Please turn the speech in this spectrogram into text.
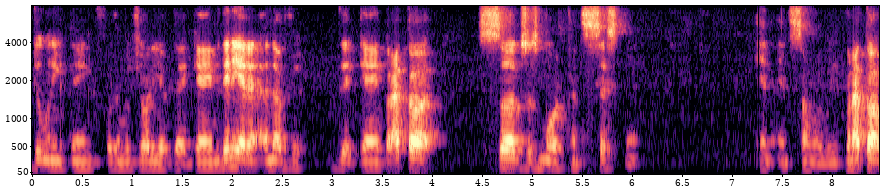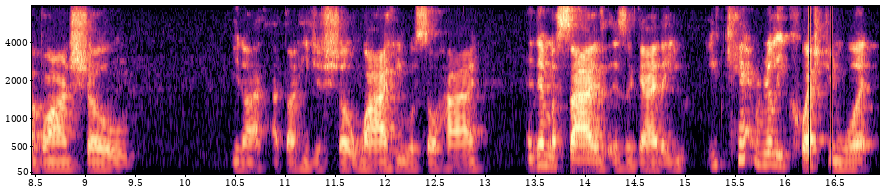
do anything for the majority of that game. And then he had another good game, but I thought Suggs was more consistent in, in summer league. But I thought Barnes showed, you know, I, I thought he just showed why he was so high. And then Masai is, a guy that you you can't really question what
